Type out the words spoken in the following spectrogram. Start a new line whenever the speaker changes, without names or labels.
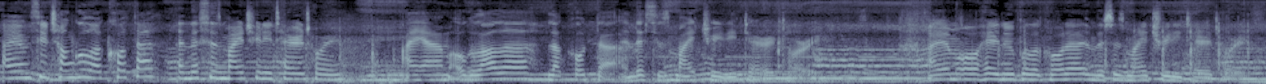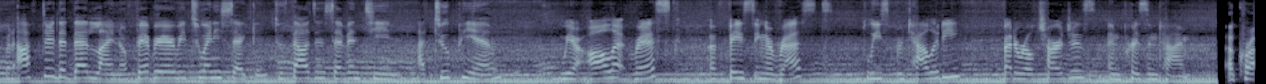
I am Sichangu Lakota, and this is my treaty territory.
I am Oglala Lakota, and this is my treaty territory.
I am Ohe Nupa Lakota, and this is my treaty territory.
But after the deadline of February 22nd, 2017 at 2 p.m.,
We are all at risk of facing arrests, police brutality, federal charges, and prison time.
across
